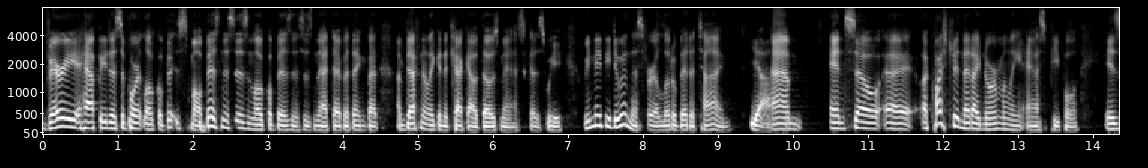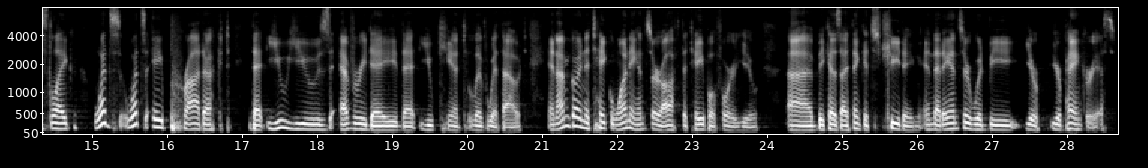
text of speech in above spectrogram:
very happy to support local small businesses and local businesses and that type of thing. But I'm definitely going to check out those masks because we we may be doing this for a little bit of time. Yeah. Um. And so uh, a question that I normally ask people is like what's what's a product that you use every day that you can't live without. And i'm going to take one answer off the table for you uh, because i think it's cheating and that answer would be your your pancreas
